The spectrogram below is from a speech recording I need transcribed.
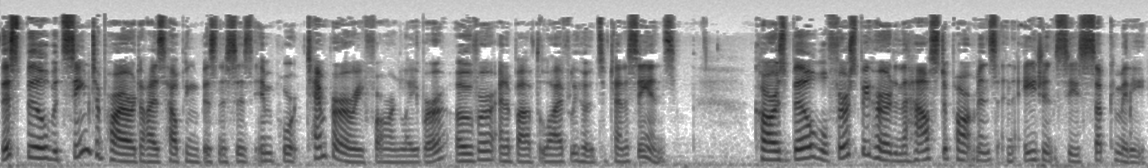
This bill would seem to prioritize helping businesses import temporary foreign labor over and above the livelihoods of Tennesseans. Carr's bill will first be heard in the House Departments and Agencies Subcommittee.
